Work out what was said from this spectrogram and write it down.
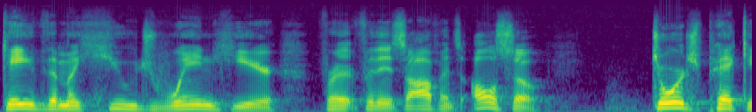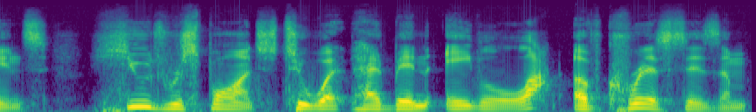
gave them a huge win here for for this offense. Also. George Pickens, huge response to what had been a lot of criticism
